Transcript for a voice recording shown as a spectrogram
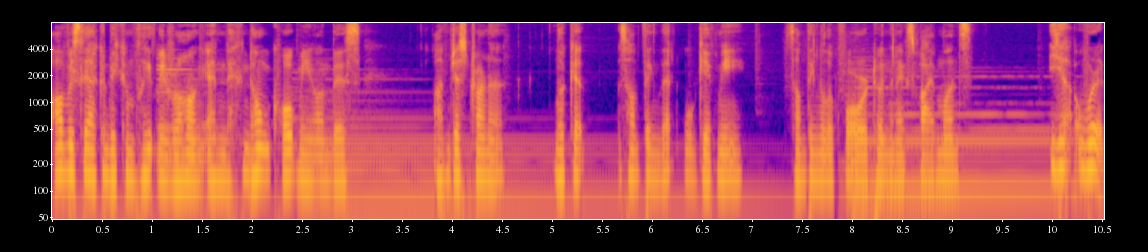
obviously, I could be completely wrong, and don't quote me on this. I'm just trying to look at something that will give me something to look forward to in the next five months yeah, we're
